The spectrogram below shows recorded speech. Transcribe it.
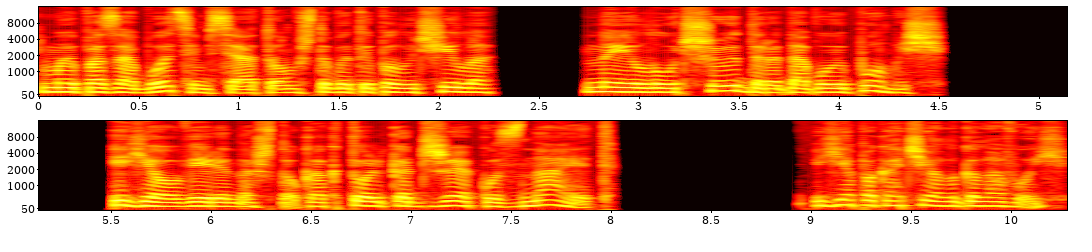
Мы позаботимся о том, чтобы ты получила наилучшую дородовую помощь. И я уверена, что как только Джек узнает...» Я покачала головой.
